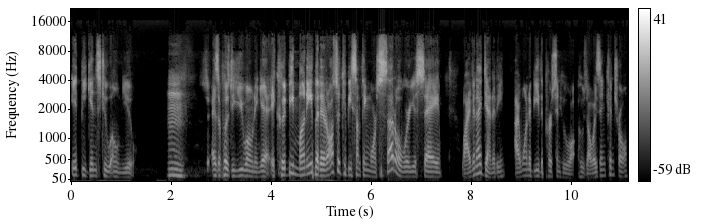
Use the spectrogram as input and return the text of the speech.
it begins to own you. Mm as opposed to you owning it. It could be money, but it also could be something more subtle where you say, well, I have an identity. I want to be the person who who's always in control.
